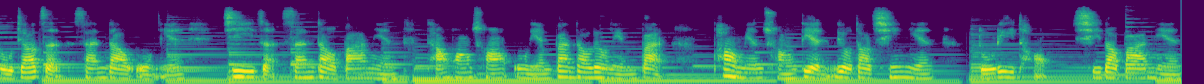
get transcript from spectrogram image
乳胶枕三到五年，记忆枕三到八年，弹簧床五年半到六年半，泡棉床垫六到七年。独立筒七到八年，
